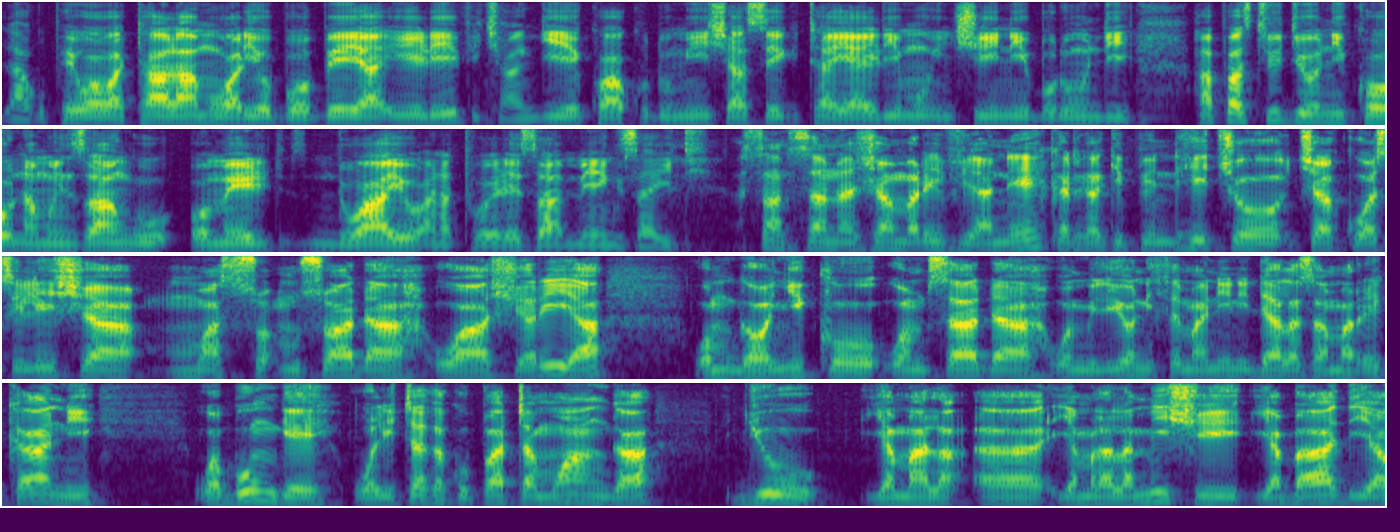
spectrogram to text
la kupewa wataalamu waliobobea ili vichangie kwa kudumisha sekta ya elimu nchini Burundi. Hapa studio niko na mwenzangu Omer Nduwayo anatueleza mengi zaidi. Asante sana Jean-Marie Vianney katika kipindi hicho cha kuwasilisha mswada wa sheria wa mgawanyiko wa msaada wa milioni 80 dola za Marekani. Wabunge walitaka kupata mwanga juu ya, mala, uh, ya malalamishi ya baadhi ya,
